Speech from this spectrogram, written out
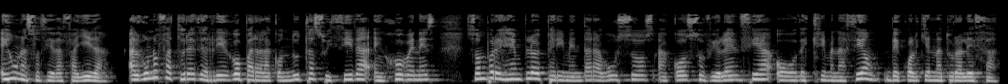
es una sociedad fallida. Algunos factores de riesgo para la conducta suicida en jóvenes son, por ejemplo, experimentar abusos, acoso, violencia o discriminación de cualquier naturaleza,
